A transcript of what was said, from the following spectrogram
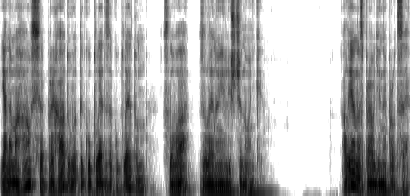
я намагався пригадувати куплет за куплетом слова зеленої ліщиноньки. Але я насправді не про це.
